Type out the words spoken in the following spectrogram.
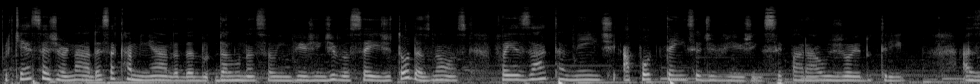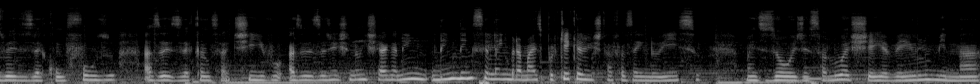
Porque essa jornada, essa caminhada da, da lunação em Virgem de vocês, de todas nós, foi exatamente a potência de Virgem separar o joio do trigo. Às vezes é confuso, às vezes é cansativo, às vezes a gente não enxerga nem, nem, nem se lembra mais por que, que a gente está fazendo isso, mas hoje essa lua cheia veio iluminar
